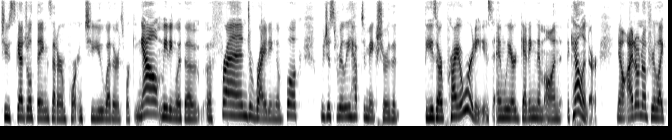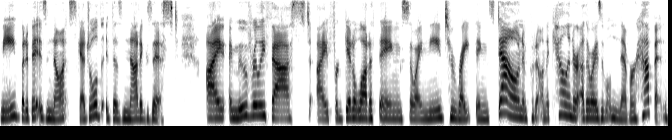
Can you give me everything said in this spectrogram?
to schedule things that are important to you, whether it's working out, meeting with a, a friend, writing a book. We just really have to make sure that these are priorities and we are getting them on the calendar. Now, I don't know if you're like me, but if it is not scheduled, it does not exist. I, I move really fast. I forget a lot of things. So I need to write things down and put it on the calendar. Otherwise it will never happen.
